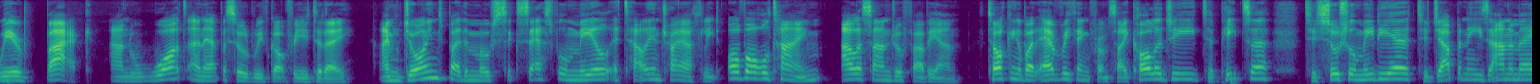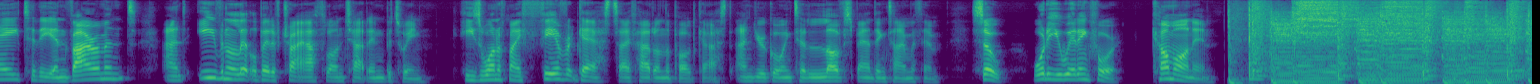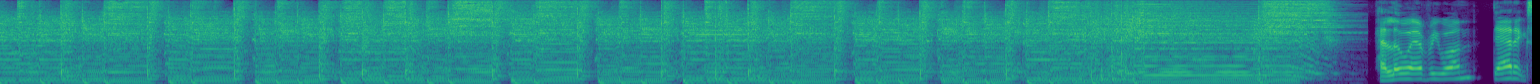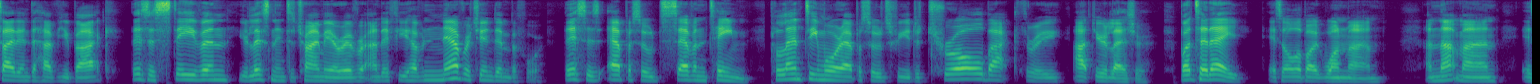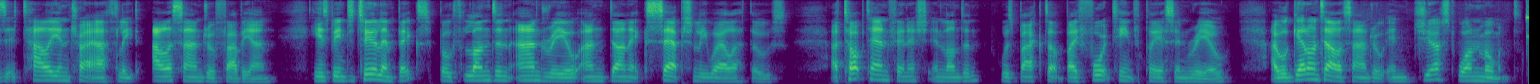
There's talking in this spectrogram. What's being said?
We're back, and what an episode we've got for you today. I'm joined by the most successful male Italian triathlete of all time, Alessandro Fabian, talking about everything from psychology to pizza to social media to Japanese anime to the environment and even a little bit of triathlon chat in between. He's one of my favorite guests I've had on the podcast, and you're going to love spending time with him. So, what are you waiting for? Come on in. Hello, everyone. Dead exciting to have you back. This is Stephen. You're listening to Try Me a River, and if you have never tuned in before, this is episode 17. Plenty more episodes for you to trawl back through at your leisure. But today, it's all about one man, and that man is Italian triathlete Alessandro Fabian. He has been to two Olympics, both London and Rio, and done exceptionally well at those. A top 10 finish in London was backed up by 14th place in Rio I will get on to Alessandro in just one moment.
